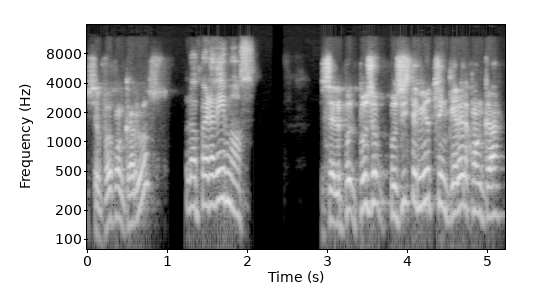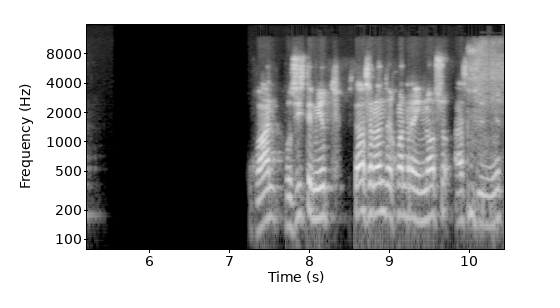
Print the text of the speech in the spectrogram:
¿Se fue Juan Carlos? Lo perdimos. Se le puso, pusiste mute sin querer, Juanca. Juan, pusiste mute. Estabas hablando de Juan Reynoso, haz tu mute.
